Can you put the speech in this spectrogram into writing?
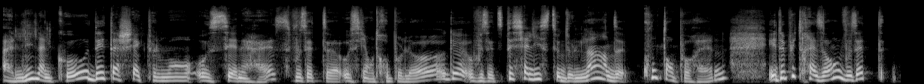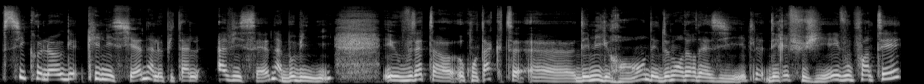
à l'INALCO, détaché actuellement au CNRS. Vous êtes euh, aussi anthropologue, vous êtes spécialiste de l'Inde contemporaine et depuis 13 ans, vous êtes psychologue clinicienne à l'hôpital Avicenne à Bobigny et vous êtes euh, au contact euh, des migrants, des demandeurs d'asile, des réfugiés et vous pointez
